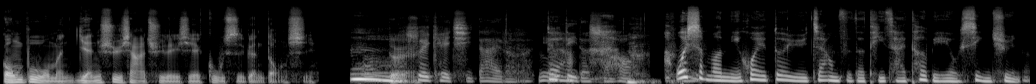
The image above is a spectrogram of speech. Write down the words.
公布我们延续下去的一些故事跟东西。嗯，对所以可以期待了。年底的时候，为什么你会对于这样子的题材特别有兴趣呢？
